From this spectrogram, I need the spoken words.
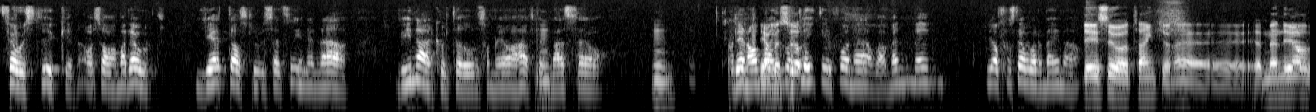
två stycken och så har man då lättare slussats in i den här vinnarkulturen som jag har haft en mm. massa år. Mm. Och den har man ja, ju gått så... lite ifrån här va? Men, men jag förstår vad du menar. Det är så tanken är. Men ja,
